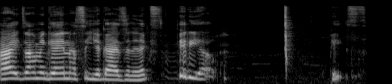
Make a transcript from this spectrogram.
right, Diamond Gang. I'll see you guys in the next video. Peace.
